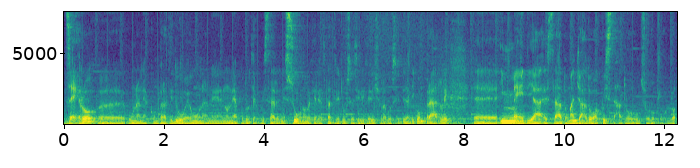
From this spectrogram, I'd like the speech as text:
zero, eh, una ne ha comprati due, una ne, non ne ha potuti acquistare nessuno, perché in realtà Trilussa si riferisce alla possibilità di comprarli, eh, in media è stato mangiato o acquistato un solo pollo.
